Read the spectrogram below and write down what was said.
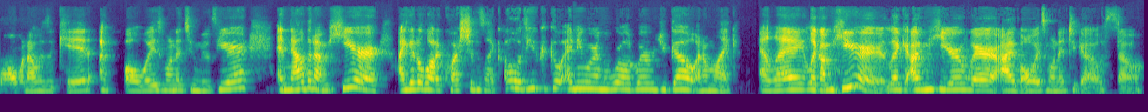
wall when I was a kid. I've always wanted to move here. And now that I'm here, I get a lot of questions like, oh, if you could go anywhere in the world, where would you go? And I'm like, LA, like I'm here. Like I'm here where I've always wanted to go. So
